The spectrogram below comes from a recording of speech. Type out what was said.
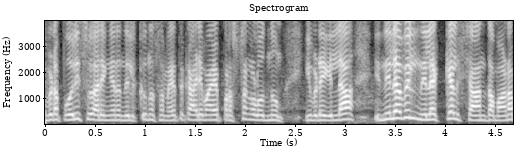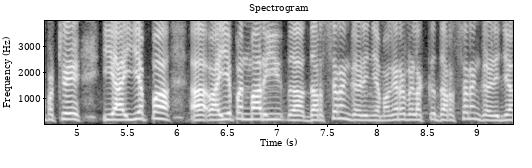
ഇവിടെ പോലീസുകാർ ഇങ്ങനെ നിൽക്കുന്ന സമയത്ത് കാര്യമായ പ്രശ്നങ്ങളൊന്നും ഇവിടെയില്ല നിലവിൽ നിലക്കൽ ശാന്തമാണ്. പക്ഷേ ഈ അയ്യപ്പ അയ്യപ്പന്മാർ ഈ ദർശനം കഴിഞ്ഞ് മകരവിളക്ക് ദർശനം കഴിഞ്ഞ്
